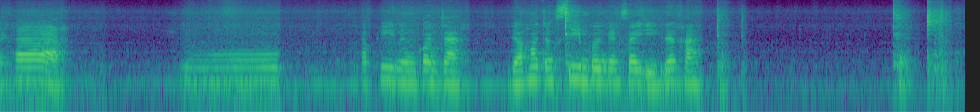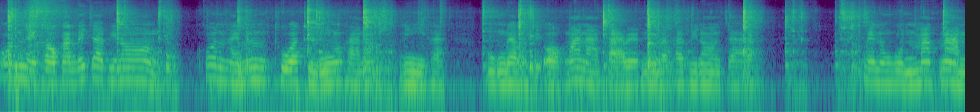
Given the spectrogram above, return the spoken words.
กค่ะชูทับพี่หนึ่งก่อนจ้ะเดี๋ยวเขาจังซีมเบิ้งจังใส่อีกเด้อค่ะคนให้เข้ากันเลยจ้าพี่น้องคนให้มันทั่วถึงนะคะเนาะนี่ค่ะปรุงแล้วก็สิออกมาหน้าตาแบบนี้ละค่ะพี่น้องจ้าแม่นองบุญมากน้ำ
